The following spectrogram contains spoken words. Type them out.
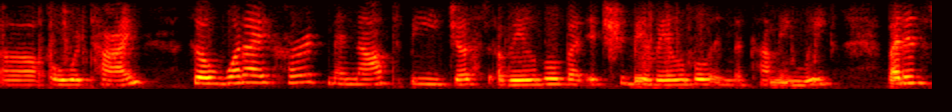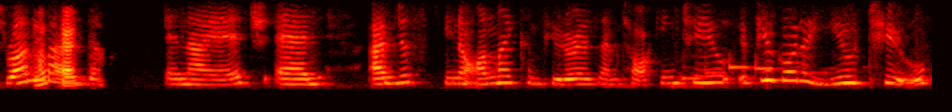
uh, over time. So what I heard may not be just available, but it should be available in the coming weeks. But it's run okay. by the NIH, and I'm just, you know, on my computer as I'm talking to you. If you go to YouTube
